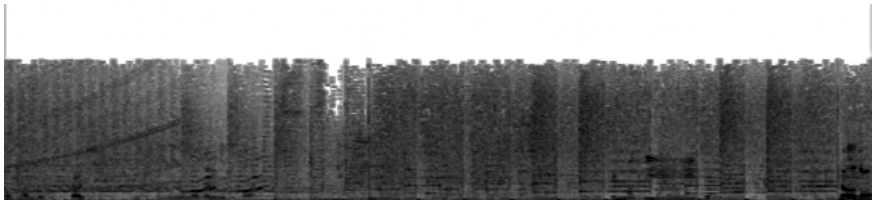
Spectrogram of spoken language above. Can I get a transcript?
성탄데. 나이스. 존나 때리고 싶다. 백모지이 좋다. 헤어져.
